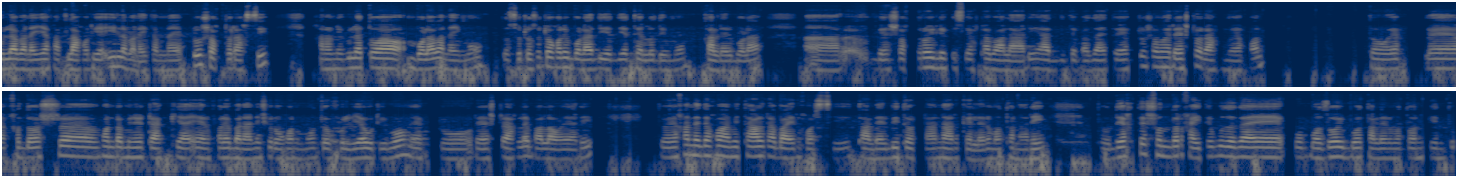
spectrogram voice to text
গুলা বানাইয়া, পাতলা করিয়া ইলা বানাইতাম না একটু শক্ত রাখছি। কারণ এগুলা তো বড়া বানাইমু, তো ছোটো ছোটো করে বড়া দিয়ে দিয়ে তেলও দিমু, তালের বড়া। আর বেশ শক্ত রইলে কিছু একটা বালা আরি হাত দিতে বাজায়। তো একটু সময় রেস্টও রাখব এখন। তো এক দশ পনেরো মিনিট রাখিয়া এরপরে বানানি শুরু করব। তো ফুলিয়া উঠিব, একটু রেস্ট রাখলে ভালো হয় আর তো এখানে দেখো আমি তালটা বাইর করছি, তালের ভিতরটা নারকেলের মতন আরে তো দেখতে সুন্দর, খাইতে বোঝা যায়, খুব মজা হইব তালের মতন, কিন্তু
